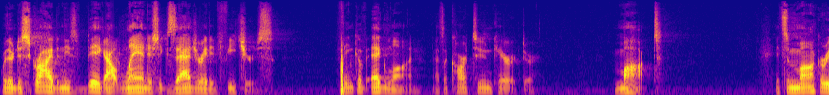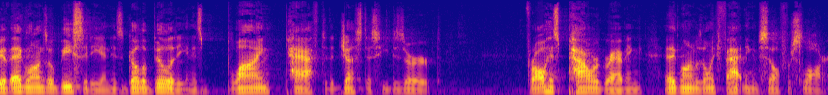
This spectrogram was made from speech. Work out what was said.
where they're described in these big, outlandish, exaggerated features. Think of Eglon as a cartoon character mocked. It's a mockery of Eglon's obesity and his gullibility and his blind path to the justice he deserved. For all his power grabbing, Eglon was only fattening himself for slaughter.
